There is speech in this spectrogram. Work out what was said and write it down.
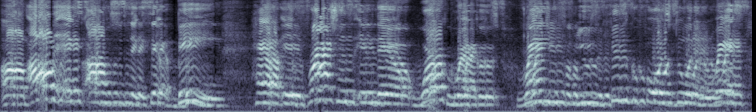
Um, all the ex-officers except Bean have infractions in their work records ranging from using physical force during an arrest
